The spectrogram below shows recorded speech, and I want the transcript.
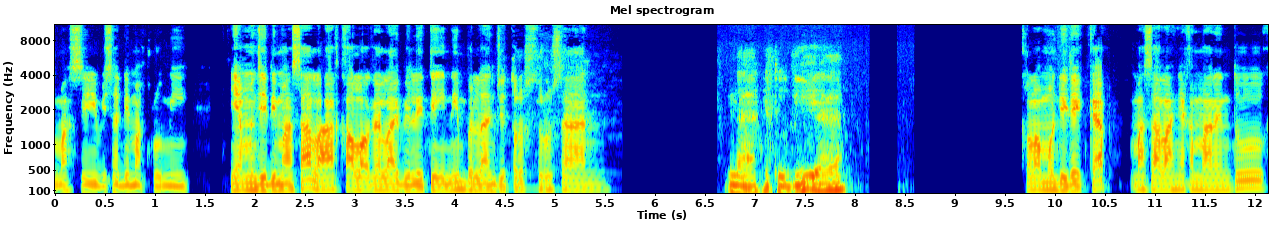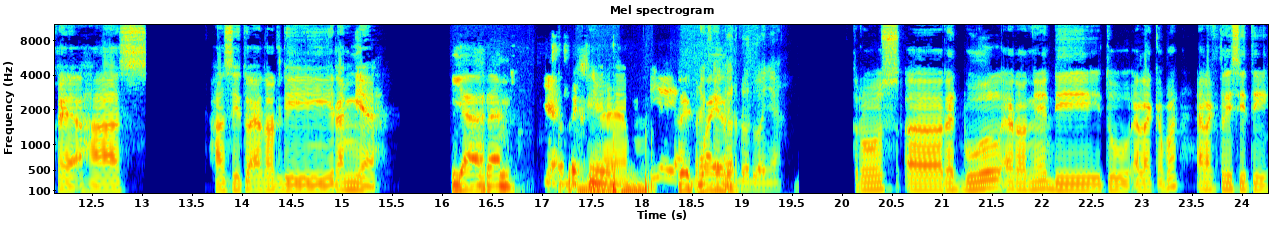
masih bisa dimaklumi. Yang menjadi masalah kalau reliability ini berlanjut terus-terusan. Nah itu dia. Kalau mau direkap, masalahnya kemarin tuh kayak Has, Has itu error di rem ya. Ya rem. ya breaknya rem. Iya ya, Black break wire. dua-duanya. Terus eh, Red Bull errornya di itu elek apa? Electricity.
